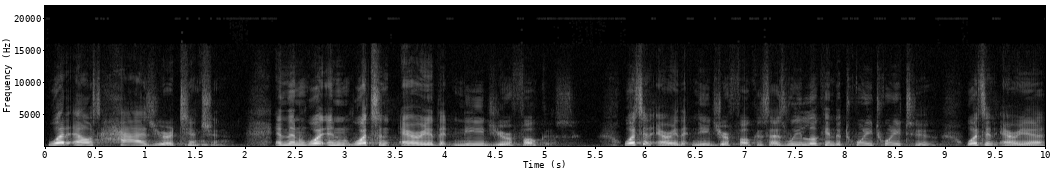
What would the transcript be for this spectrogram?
What else has your attention? And then what, and what's an area that needs your focus? What's an area that needs your focus? As we look into 2022, what's an area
